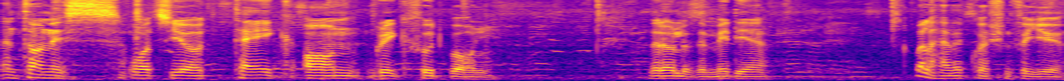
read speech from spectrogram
Antonis, what's your take on Greek football? The role of the media, well, I have a question for you.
